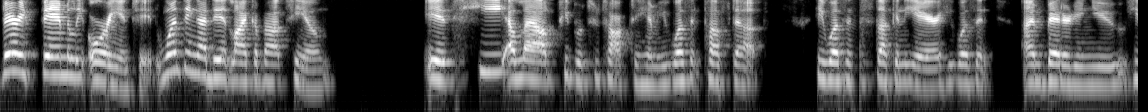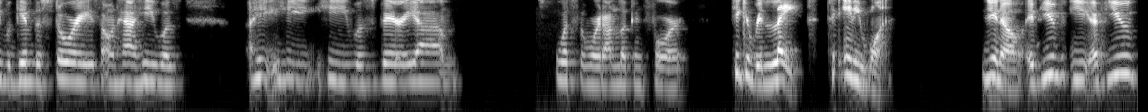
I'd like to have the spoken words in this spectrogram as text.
very family oriented. One thing I did like about Tim is he allowed people to talk to him. He wasn't puffed up. He wasn't stuck in the air. He wasn't, I'm better than you. He would give the stories on how he was he he he was very um what's the word I'm looking for? He could relate to anyone. You know, if you've if you've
